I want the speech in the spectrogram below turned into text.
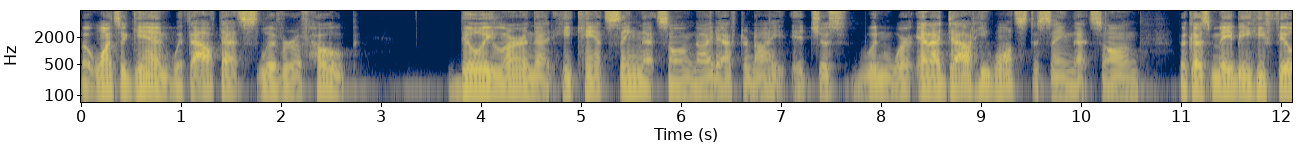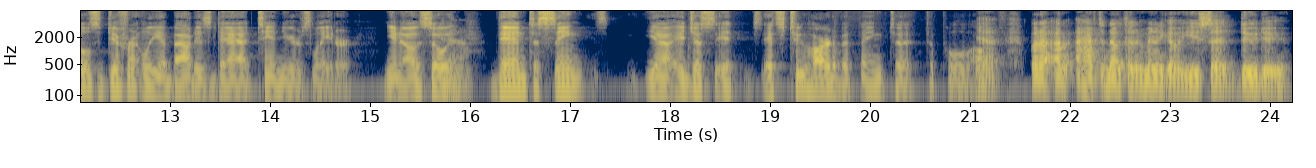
But once again, without that sliver of hope, Billy learned that he can't sing that song night after night. It just wouldn't work. And I doubt he wants to sing that song because maybe he feels differently about his dad 10 years later, you know? So yeah. it, then to sing, you know, it just, it, it's too hard of a thing to, to pull off. Yeah. But I, I have to note that a minute ago you said doo doo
